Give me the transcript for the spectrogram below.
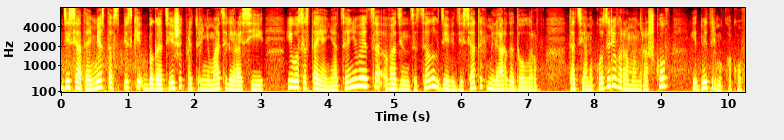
десятое место в списке богатейших предпринимателей России. Его состояние оценивается в 11,9 миллиарда долларов. Татьяна Козырева, Роман Рожков и Дмитрий Маклаков.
